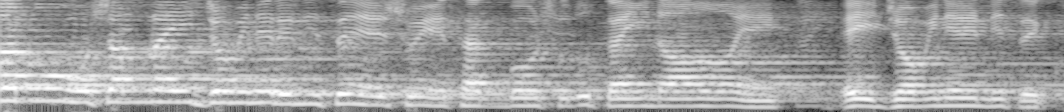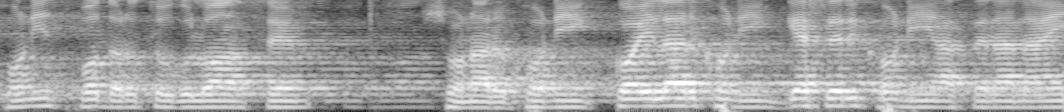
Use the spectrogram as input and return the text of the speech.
মানুষ, আমরা এই জমিনের নিচে শুয়ে থাকব, শুধু তাই নয়, এই জমিনের নিচে খনিজ পদার্থগুলো আছে। সোনার খনি, কয়লার খনি, গ্যাসের খনি আছে না নাই?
